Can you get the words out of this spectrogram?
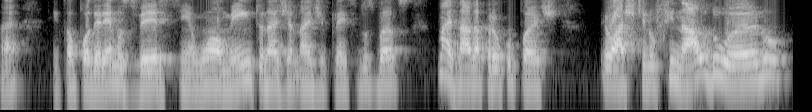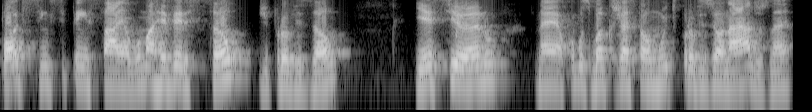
né, então poderemos ver, sim, algum aumento na, na inadimplência dos bancos, mas nada preocupante. Eu acho que no final do ano pode sim se pensar em alguma reversão de provisão. E esse ano, né, como os bancos já estão muito provisionados, né,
